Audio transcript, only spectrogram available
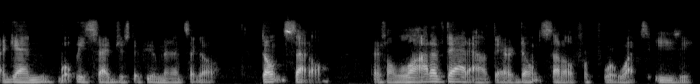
again, what we said just a few minutes ago, don't settle. There's a lot of data out there. Don't settle for, for what's easy.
